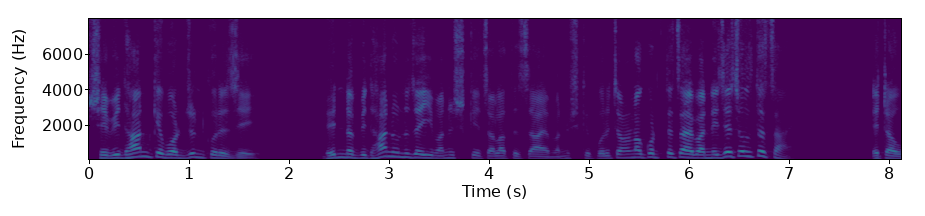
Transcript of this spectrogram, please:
সে বিধানকে বর্জন করে যে ভিন্ন বিধান অনুযায়ী মানুষকে চালাতে চায়, মানুষকে পরিচালনা করতে চায় বা নিজে চলতে চায়, এটাও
